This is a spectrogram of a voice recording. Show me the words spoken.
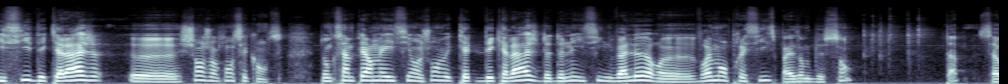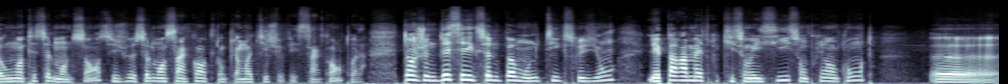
ici, décalage euh, change en conséquence. Donc ça me permet ici, en jouant avec décalage, de donner ici une valeur euh, vraiment précise, par exemple de 100 ça a augmenté seulement de 100. Si je veux seulement 50, donc la moitié, je fais 50. Voilà. Tant que je ne désélectionne pas mon outil extrusion, les paramètres qui sont ici sont pris en compte euh,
